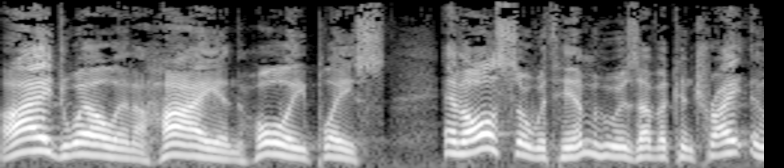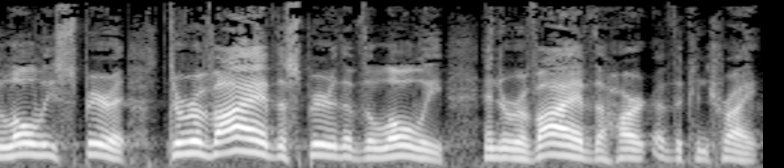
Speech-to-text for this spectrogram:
I dwell in a high and holy place, and also with him who is of a contrite and lowly spirit, to revive the spirit of the lowly, and to revive the heart of the contrite.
